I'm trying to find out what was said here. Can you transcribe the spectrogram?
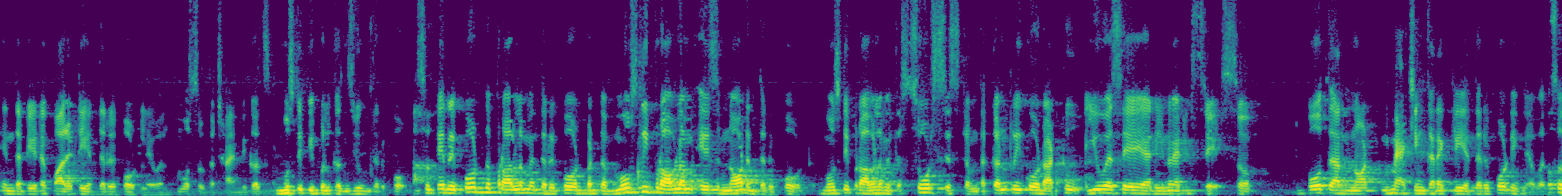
in the data quality at the report level most of the time because mostly people consume the report. So they report the problem at the report but the mostly problem is not at the report. Mostly problem at the source system the country code are two usa and united states. So both are not matching correctly at the reporting level. So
